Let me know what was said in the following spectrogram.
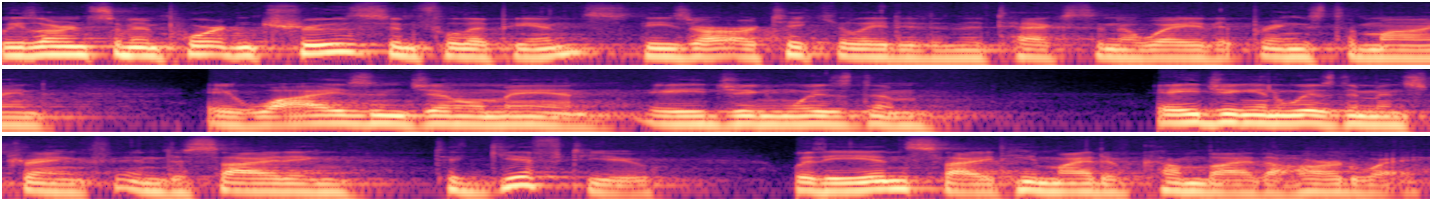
We learn some important truths in Philippians. These are articulated in the text in a way that brings to mind a wise and gentle man, aging wisdom, aging in wisdom and strength in deciding to gift you with the insight he might have come by the hard way.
